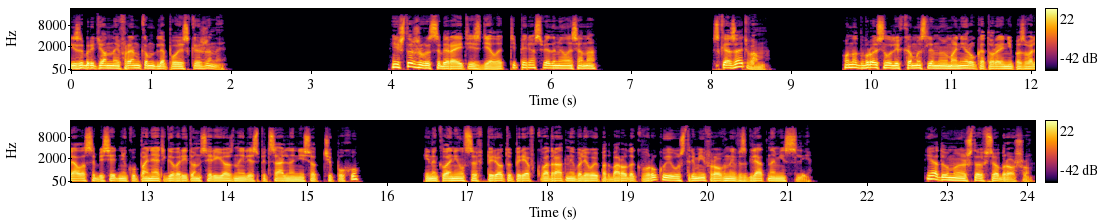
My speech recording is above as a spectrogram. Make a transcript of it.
изобретенной Фрэнком для поиска жены. «И что же вы собираетесь делать теперь?» — осведомилась она. «Сказать вам?» Он отбросил легкомысленную манеру, которая не позволяла собеседнику понять, говорит он серьезно или специально несет чепуху, и наклонился вперед, уперев квадратный волевой подбородок в руку и устремив ровный взгляд на мисс Ли. «Я думаю, что все брошу».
